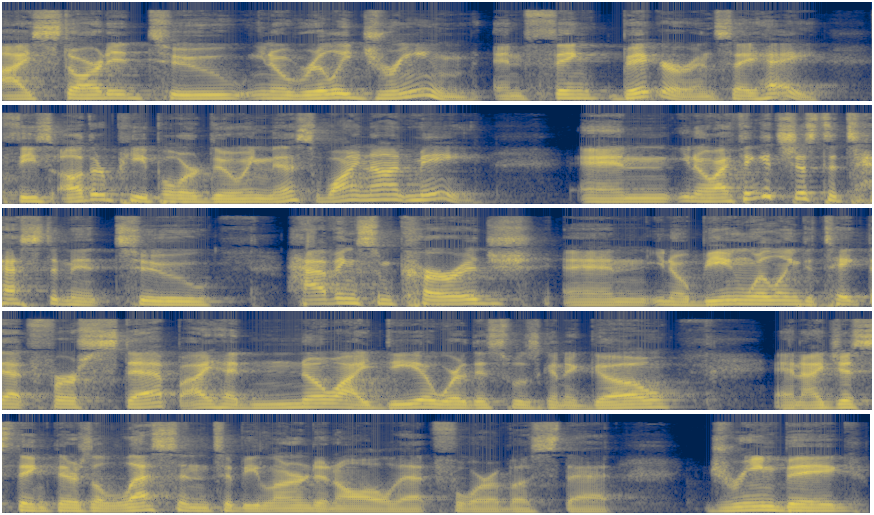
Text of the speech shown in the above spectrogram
I started to, you know, really dream and think bigger and say, hey, if these other people are doing this, why not me? And, you know, I think it's just a testament to having some courage and, you know, being willing to take that first step. I had no idea where this was going to go. And I just think there's a lesson to be learned in all that for of us that dream big,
